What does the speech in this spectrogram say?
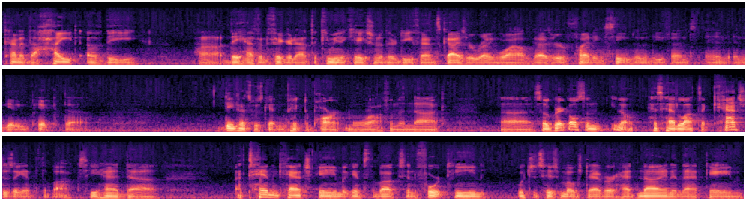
kind of the height of the. Uh, they haven't figured out the communication of their defense. Guys are running wild. Guys are finding seams in the defense and, and getting picked. Uh, defense was getting picked apart more often than not. Uh, so Greg Olsen, you know, has had lots of catches against the Bucs. He had uh, a 10 catch game against the Bucs in 14 which is his most ever, had nine in that game.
